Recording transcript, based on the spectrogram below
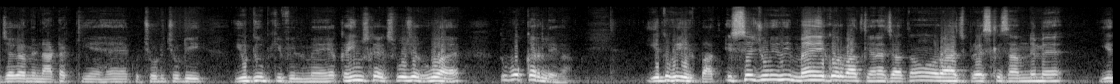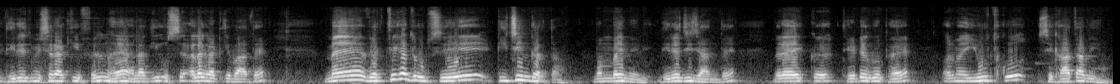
जगह में नाटक किए हैं, कुछ छोटी छोटी यूट्यूब की फ़िल्में या कहीं उसका एक्सपोजर हुआ है तो वो कर लेगा। ये तो हुई एक बात। इससे जुड़ी हुई मैं एक और बात कहना चाहता हूँ और आज प्रेस के सामने में ये धीरज मिश्रा की फ़िल्म है, हालाँकि उससे अलग हट के बात है। मैं व्यक्तिगत रूप से टीचिंग करता हूँ बम्बई में भी। धीरज जी जानते हैं, मेरा एक थिएटर ग्रुप है और मैं यूथ को सिखाता भी हूँ।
